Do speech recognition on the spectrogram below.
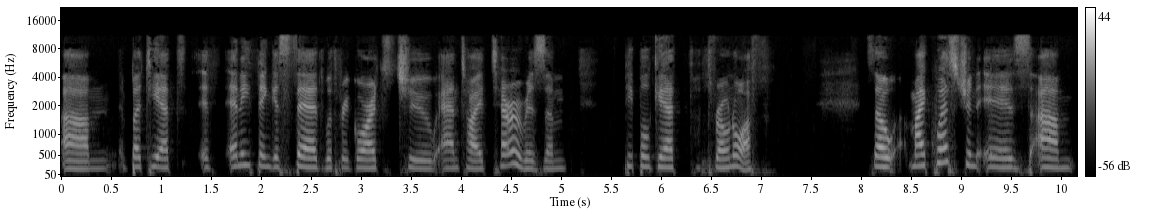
um, but yet if anything is said with regards to anti terrorism, people get thrown off. So my question is, um,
